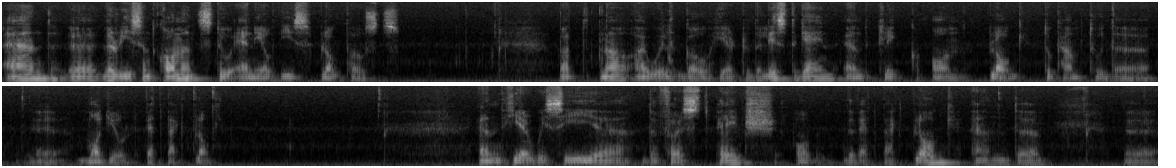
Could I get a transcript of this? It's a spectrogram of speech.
and uh, the recent comments to any of these blog posts. But now I will go here to the list again and click on blog to come to the module VetBact blog. And here we see uh, the first page of the VetBact blog and uh, uh,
